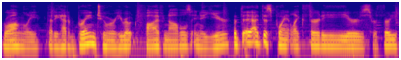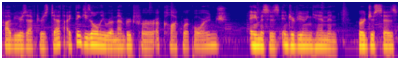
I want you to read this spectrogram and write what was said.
wrongly that he had a brain tumor, he wrote five novels in a year. But th- at this point, like 30 years or 35 years after his death, I think he's only remembered for A Clockwork Orange. Amis is interviewing him, and Burgess says,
